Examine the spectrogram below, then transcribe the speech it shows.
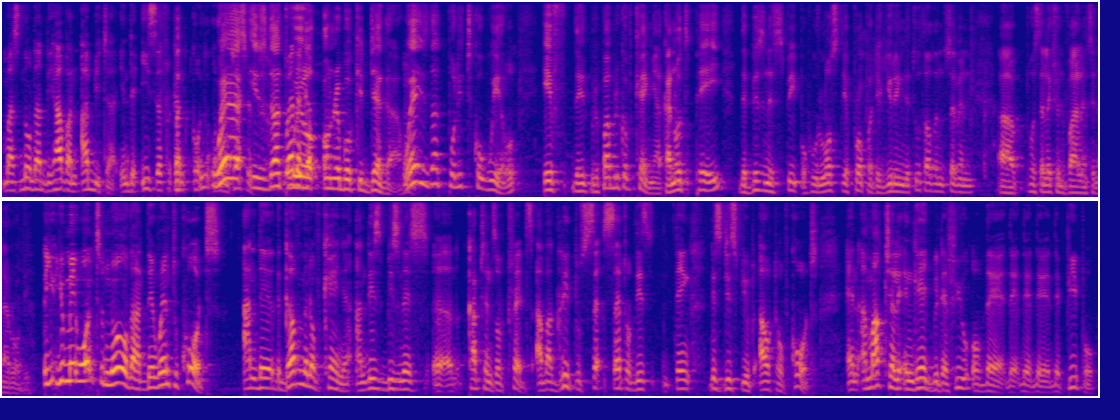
must know that they have an arbiter in the East African but Court of Justice. Where is that will, Honorable Kidega? Hmm? Where is that political will if the Republic of Kenya cannot pay the business people who lost their property during the 2007 uh, post-election violence in Nairobi? You, you, may want to know that they went to court and the, the government of Kenya and these business uh, captains of trades have agreed to settle this thing, this dispute out of court. And I'm actually engaged with a few of the, the, the, the, people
